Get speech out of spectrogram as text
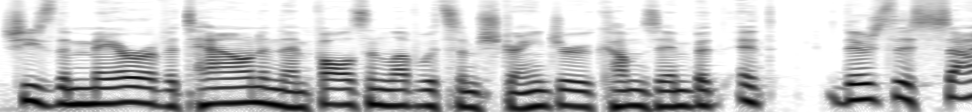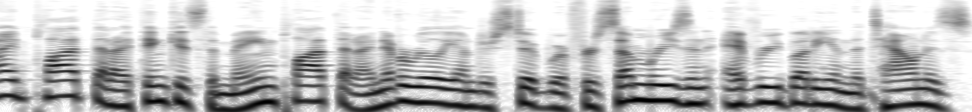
she's the mayor of a town and then falls in love with some stranger who comes in. But it, there's this side plot that I think is the main plot that I never really understood. Where for some reason everybody in the town has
